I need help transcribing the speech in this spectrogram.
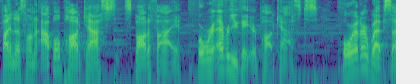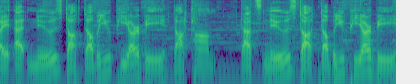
Find us on Apple Podcasts, Spotify, or wherever you get your podcasts, or at our website at news.wprb.com. That's news.wprb.com.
